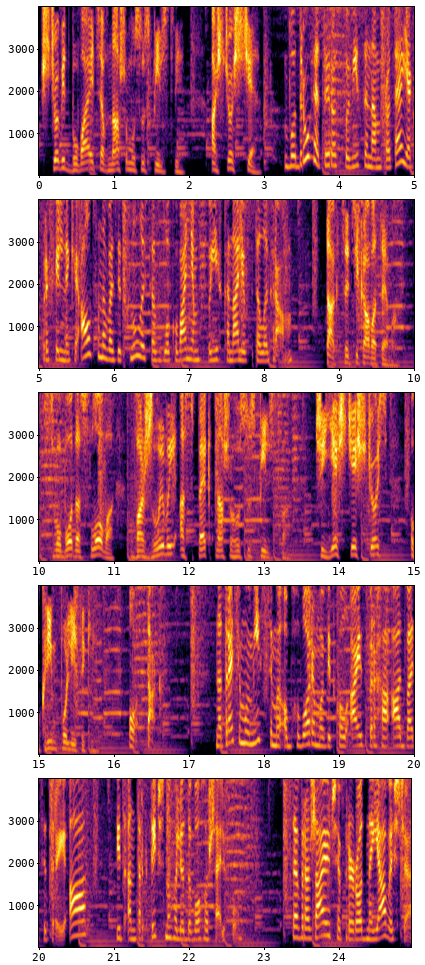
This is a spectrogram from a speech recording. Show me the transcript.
що відбувається в нашому суспільстві. А що ще? По-друге, ти розповіси нам про те, як прихильники Алсенова зіткнулися з блокуванням своїх каналів в Телеграм. Так, це цікава тема. Свобода слова важливий аспект нашого суспільства. Чи є ще щось, окрім політики? О, так. На третьому місці ми обговоримо відкол айсберга А-23А від антарктичного льодового шельфу. Це вражаюче природне явище,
